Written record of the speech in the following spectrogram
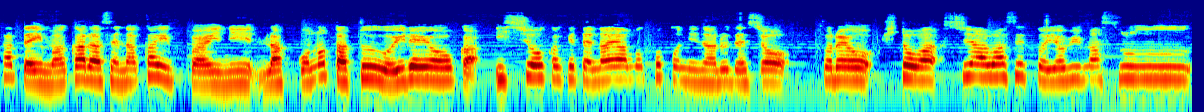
さて今から背中いっぱいにラッコのタトゥーを入れようか一生かけて悩むことになるでしょう。それを人は幸せと呼びます。も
